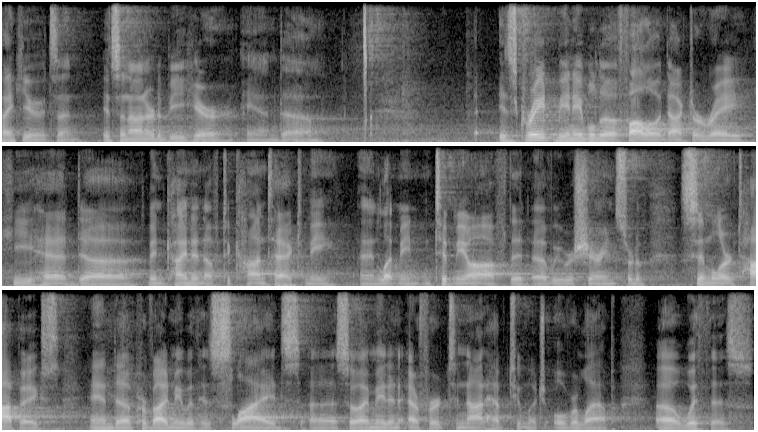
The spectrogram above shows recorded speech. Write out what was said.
thank you. It's an, it's an honor to be here. And um, it's great being able to follow Dr. Ray. He had uh, been kind enough to contact me and let me tip me off that uh, we were sharing sort of similar topics and uh, provide me with his slides. Uh, so I made an effort to not have too much overlap uh, with this.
